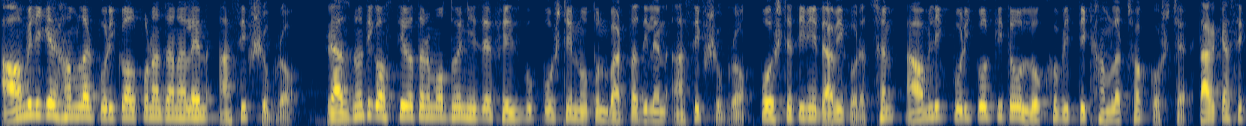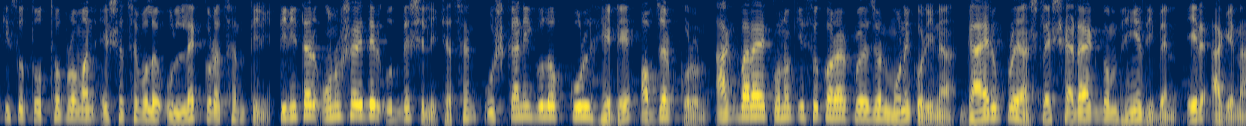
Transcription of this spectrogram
আওয়ামী লীগের হামলার পরিকল্পনা জানালেন আসিফ শুভ্র। রাজনৈতিক অস্থিরতার মধ্যে নিজের ফেসবুক পোস্টে নতুন বার্তা দিলেন আসিফ শুভ্র। পোস্টে তিনি দাবি করেছেন, আওয়ামী লীগ পরিকল্পিত ও লক্ষ্যভিত্তিক হামলার ছক করছে তার কাছে কিছু তথ্য প্রমাণ এসেছে বলে উল্লেখ করেছেন তিনি। তিনি তার অনুসারীদের উদ্দেশ্যে লিখেছেন, উস্কানিগুলো কুল হেডে অবজার্ভ করুন। আগবারায় কোনো কিছু করার প্রয়োজন মনে করি না। গায়ের উপরে আসলে সেটা একদম ভেঙে দিবেন, এর আগে না।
